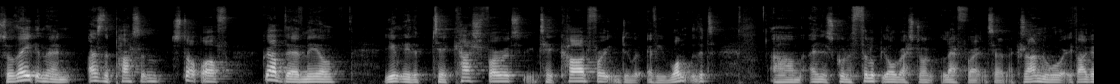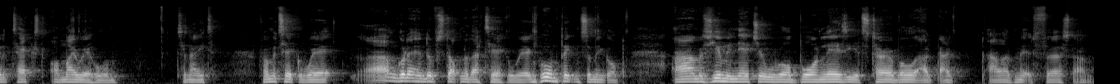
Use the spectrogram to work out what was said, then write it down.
So they can then, as they're passing, stop off, grab their meal. You can either take cash for it, you can take card for it, you can do whatever you want with it. Um, and it's going to fill up your restaurant left, right, and centre. Because I know if I get a text on my way home tonight from a takeaway, I'm going to end up stopping at that takeaway and going picking something up. Um, it's human nature, we're all born lazy, it's terrible. I, I, I'll admit it first, I'm,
